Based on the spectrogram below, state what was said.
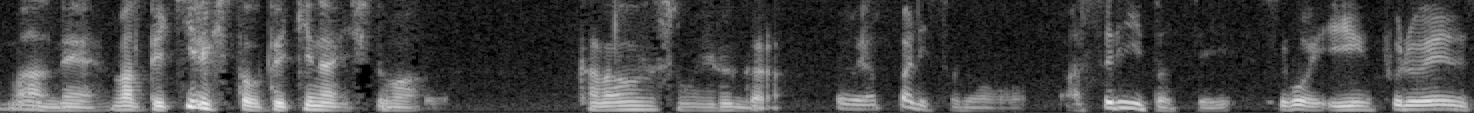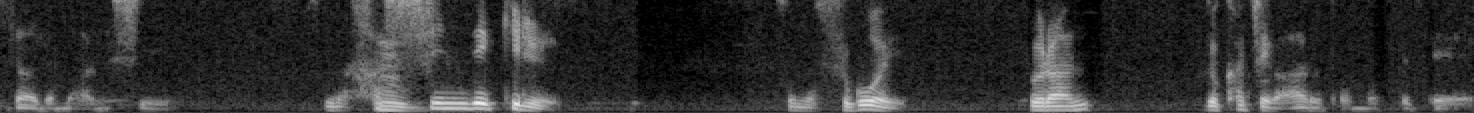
まあね、まあできる人、できない人は必ずしもいるから。でもやっぱりそのアスリートってすごいインフルエンサーでもあるし、その発信できる、そのすごいブランド価値があると思ってて、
